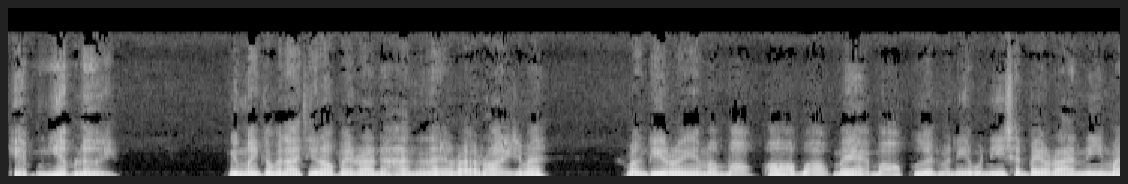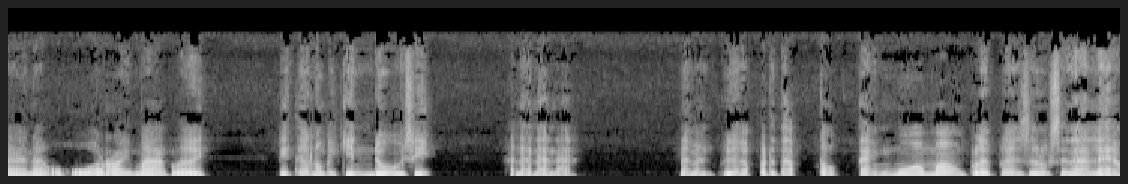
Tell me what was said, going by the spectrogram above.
เก็บเงียบเลย ไม่เหมือนกับเวลาที่เราไปร้านอาหารไหนอร่อยๆใช่ไหม บางทีเรายังมาบอกพ่อบอกแม่บอกเพื่อนว่านี่วันนี้ฉันไปร้านนี้มานะ โอ้โหอร่อยมากเลยนี่เธอลองไปกินดูสิอันนั้นนั่นนั่นมันเพื่อประดับตกแต่งมัวเมาเพลิดเพลินสนุกสนานแล้ว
